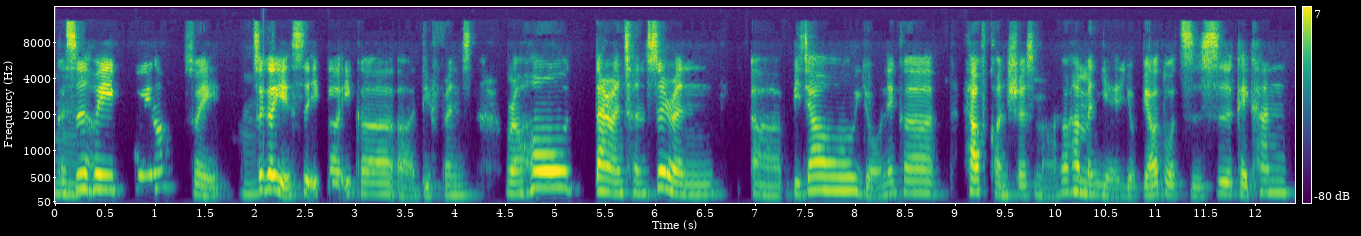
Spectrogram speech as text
可是会贵咯，所以这个也是一个一个呃 difference。然后当然城市人呃比较有那个 health conscious 嘛，然后他们也有比较多知识可以看。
